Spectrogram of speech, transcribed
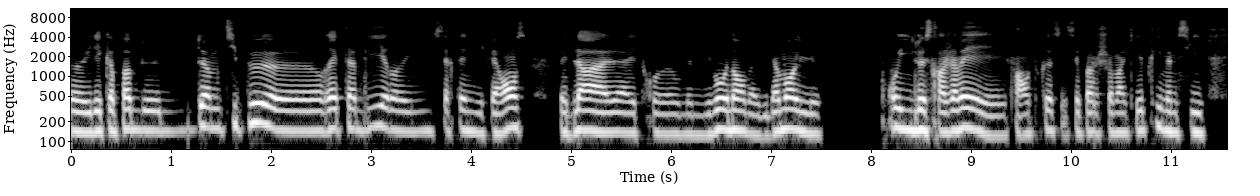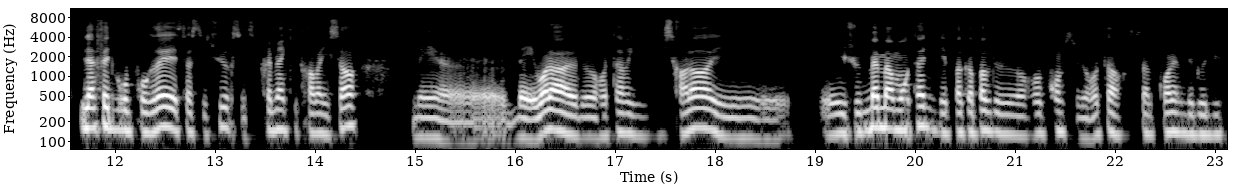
euh, il est capable d'un petit peu rétablir une certaine différence. Mais de là à être au même niveau, non, bah, évidemment, il il le sera jamais. enfin, en tout cas, c'est pas le chemin qui est pris, même si il a fait de gros progrès, ça c'est sûr, c'est très bien qu'il travaille ça. Mais, mais voilà, le retard, il sera là et, même à montagne, il n'est pas capable de reprendre ce retard. C'est le problème de Godu.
